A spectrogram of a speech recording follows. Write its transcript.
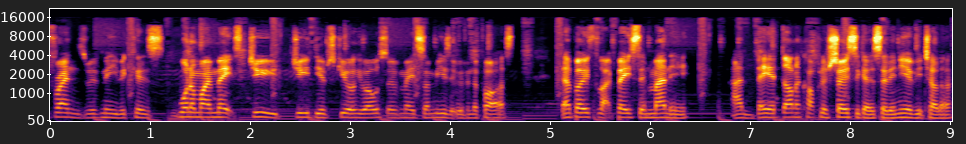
friends with me because one of my mates, Jude, Jude the Obscure, who also made some music with in the past, they're both like based in Manny, and they had done a couple of shows together, so they knew of each other.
